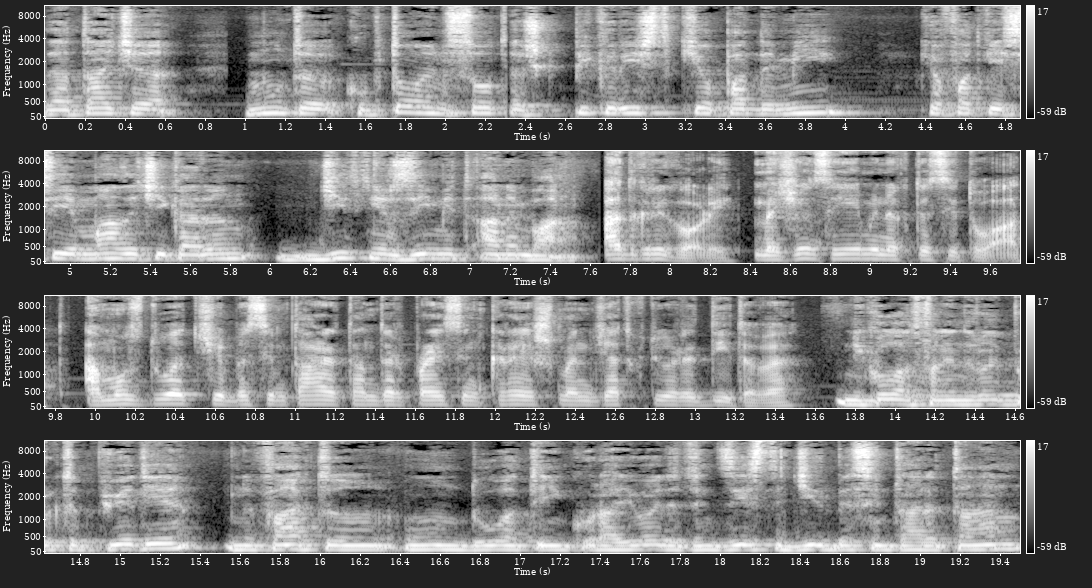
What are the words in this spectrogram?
dhe ata që Mund të kuptohen sot është pikërisht kjo pandemi, kjo fatkeqësi e madhe që i ka rënë gjithë njerëzimit anembanë. At Grigori, meqenëse jemi në këtë situatë, a mos duhet që besimtarët ta ndërpresin Kreshmën gjatë këtyre ditëve? Nikolla, të falenderoj për këtë pyetje, në fakt unë dua të inkurajoj dhe të nxis të gjithë besimtarët tanë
